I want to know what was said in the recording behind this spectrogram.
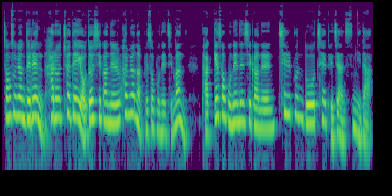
청소년들은 하루 최대 8시간을 화면 앞에서 보내지만 밖에서 보내는 시간은 7분도 채 되지 않습니다.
